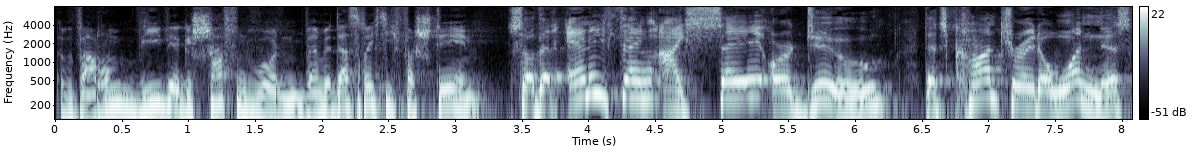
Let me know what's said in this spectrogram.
warum, wie wir geschaffen wurden, wenn wir das richtig verstehen, so that anything I say or do that's contrary to oneness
